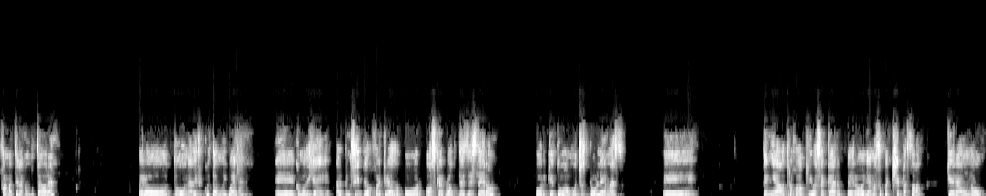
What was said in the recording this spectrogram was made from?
formateé la computadora, pero tuvo una dificultad muy buena. Eh, como dije al principio, fue creado por Oscar Rock desde cero, porque tuvo muchos problemas tenía otro juego que iba a sacar, pero ya no supe qué pasó, que era uno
